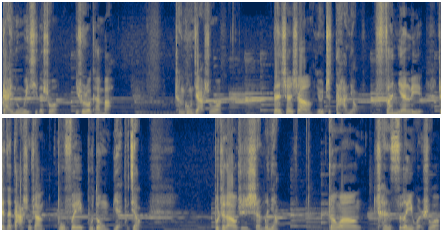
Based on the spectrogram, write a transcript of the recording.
改怒为喜地说：“你说说看吧。”成功甲说：“南山上有一只大鸟，三年里站在大树上，不飞不动也不叫，不知道这是什么鸟。”庄王沉思了一会儿，说：“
